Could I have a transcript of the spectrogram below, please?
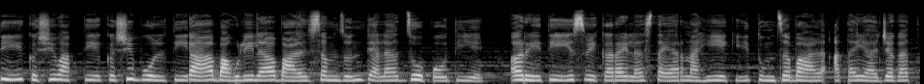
ती कशी वागतीये कशी बोलती त्या बाहुलीला बाळ समजून त्याला झोपवतीये. अरे ती स्वीकारायलाच तयार नाहीये की तुमचं बाळ आता या जगात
